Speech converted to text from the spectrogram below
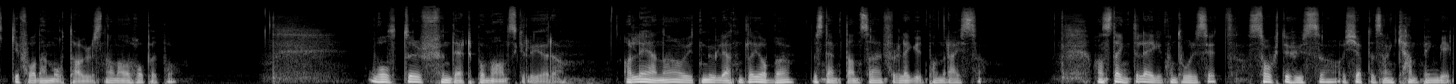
ikke få den mottagelsen han hadde håpet på. Walter funderte på hva han skulle gjøre. Alene og uten muligheten til å jobbe, bestemte han seg for å legge ut på en reise. Han stengte legekontoret sitt, solgte huset og kjøpte seg en campingbil.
